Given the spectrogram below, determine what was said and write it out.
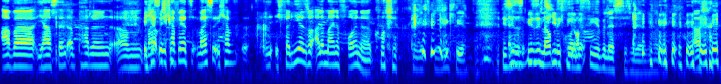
Aber ja, Stand-Up-Paddeln, ähm, Ich weißt hab- ich ich habe jetzt, weißt du, ich habe, ich verliere so alle meine Freunde. Guck mal, wir kriegen jetzt Besuch hier. Wir Es sind, ist wir sind unglaublich, wie oft wir hier belästigt werden. heute.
